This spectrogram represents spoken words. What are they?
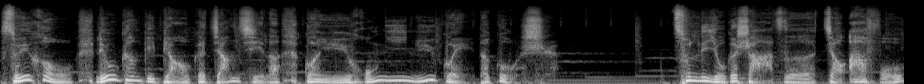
随后，刘刚给表哥讲起了关于红衣女鬼的故事。村里有个傻子叫阿福，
